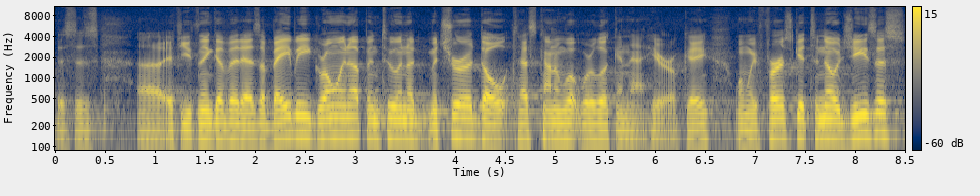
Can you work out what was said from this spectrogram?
this is uh, if you think of it as a baby growing up into a mature adult, that's kind of what we're looking at here, okay? When we first get to know Jesus,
